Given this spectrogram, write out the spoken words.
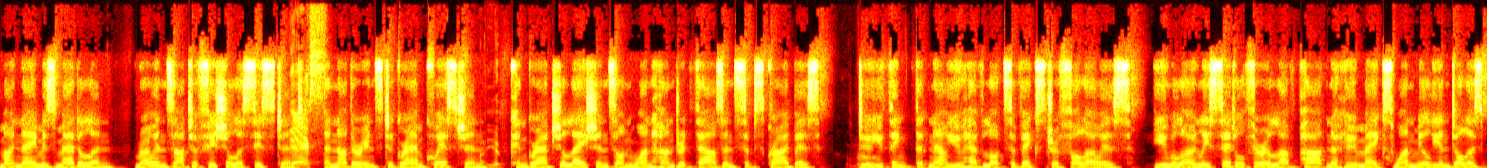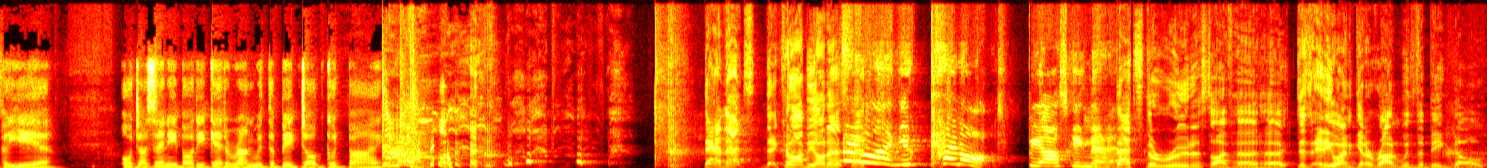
my name is Madeline, Rowan's artificial assistant. Yes. Another Instagram question. Uh, yep. Congratulations on 100,000 subscribers. Do you think that now you have lots of extra followers, you will only settle for a love partner who makes $1 million per year? Or does anybody get a run with the big dog goodbye? Now that's. That, can I be honest? That's, Madeline, you cannot be asking that. that's the rudest I've heard her. Does anyone get a run with the big dog?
